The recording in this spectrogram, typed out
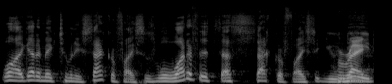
well, I got to make too many sacrifices. Well, what if it's that sacrifice that you Right. need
